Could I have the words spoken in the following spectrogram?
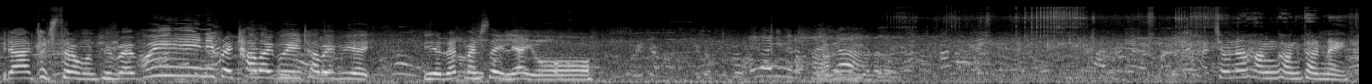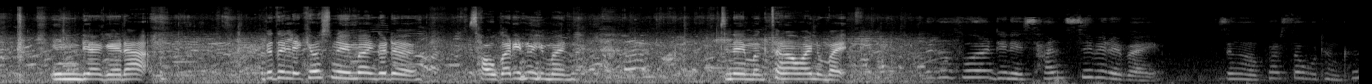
बिराद खाथिथाराव मोनफैबाय बैनिफ्राय थाबायबोयै थाबायबोयै बिराद मानसि जायोलै आयौ खाथियावनो हां हांथार नै इन्डिया गेटआ गोदो लेखायावसो नुयोमोन गोदो सावगारि नुयोमोन दिनै मोगथाङावहाय नुबाय लोगोफोर दिनै सानसे बेरायबाय जोङो फार्स्टआव बबाव थांखो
